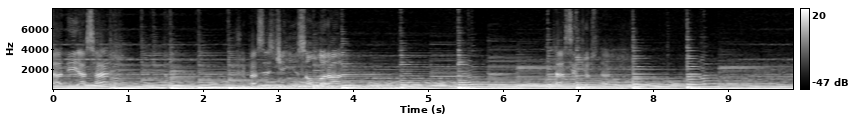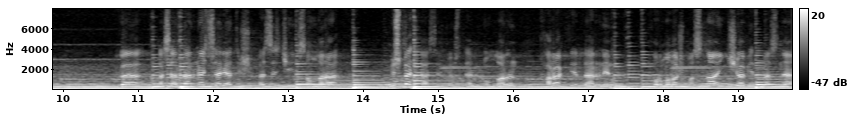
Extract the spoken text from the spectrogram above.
bədii əsər şübhəsiz ki, insanlara təsir göstərir. Və əsərlərin əksəriyyəti şübhəsiz ki, insanlara müsbət təsir göstərir. Onların xarakterlərinin formalaşmasına, inkişaf etməsinə,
